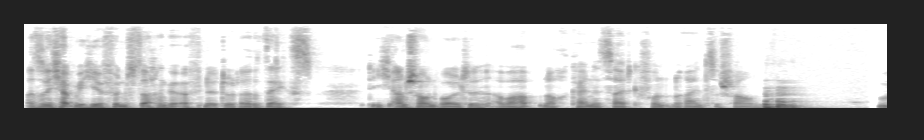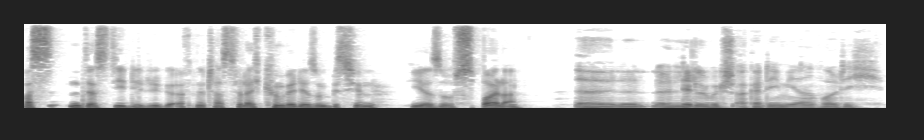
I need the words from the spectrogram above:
Also ich habe mir hier fünf Sachen geöffnet oder sechs, die ich anschauen wollte, aber habe noch keine Zeit gefunden reinzuschauen. Was sind das die, die du geöffnet hast? Vielleicht können wir dir so ein bisschen hier so spoilern. Äh, Little Witch Academia wollte ich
